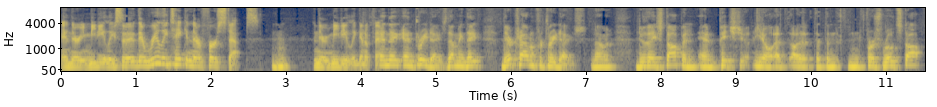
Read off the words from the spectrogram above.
And they're immediately, so they're, they're really taking their first steps. And they're immediately going to fail. And they and three days. I mean, they they're traveling for three days. Now, do they stop and, and pitch? You know, at, uh, at the first road stop,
